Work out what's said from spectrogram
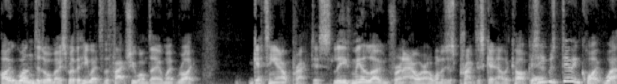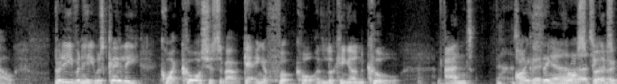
I wondered almost whether he went to the factory one day and went right. Getting out practice. Leave me alone for an hour. I want to just practice getting out of the car because Yeah. he was doing quite well, but even he was clearly quite cautious about getting a foot caught and looking uncool. And I good- think yeah, that's a good Rosberg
